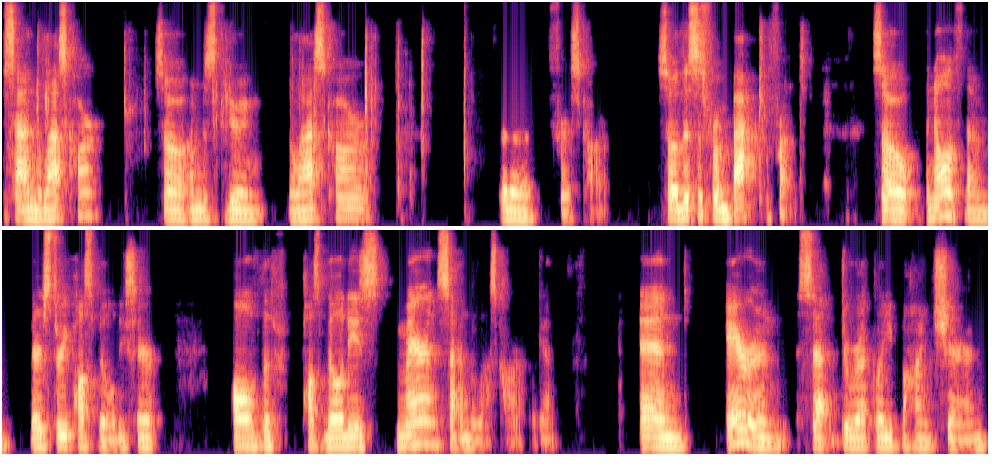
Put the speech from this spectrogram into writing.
sat in the last car. So I'm just doing the last car for the first car. So this is from back to front. So in all of them, there's three possibilities here. All of the possibilities, Maren sat in the last car again. And Aaron sat directly behind Sharon.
